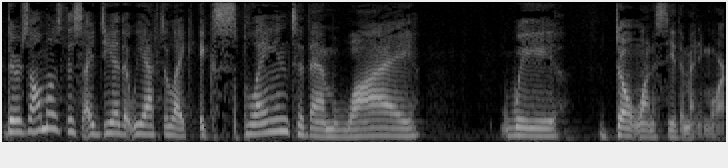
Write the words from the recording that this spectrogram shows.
There's almost this idea that we have to like explain to them why we don't want to see them anymore.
